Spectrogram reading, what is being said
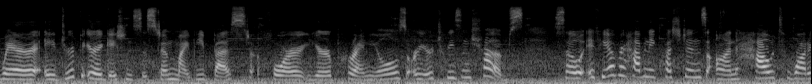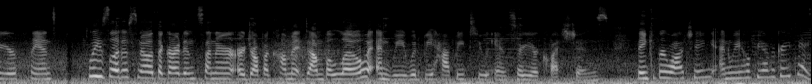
where a drip irrigation system might be best for your perennials or your trees and shrubs. So if you ever have any questions on how to water your plants, please let us know at the Garden Center or drop a comment down below and we would be happy to answer your questions. Thank you for watching and we hope you have a great day.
